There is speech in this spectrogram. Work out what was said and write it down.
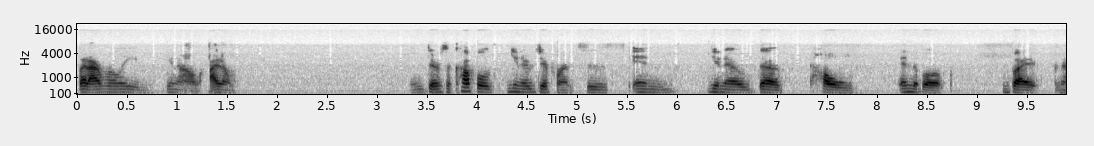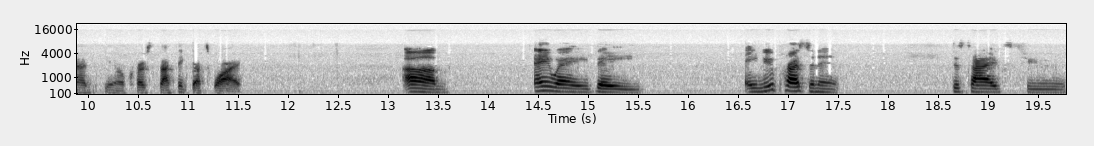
But I really, you know, I don't. There's a couple, you know, differences in, you know, the whole in the book, but and I, you know, of course, I think that's why. Um. Anyway, they a new president decides to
